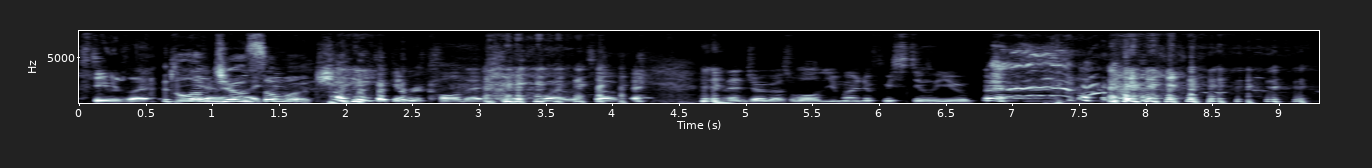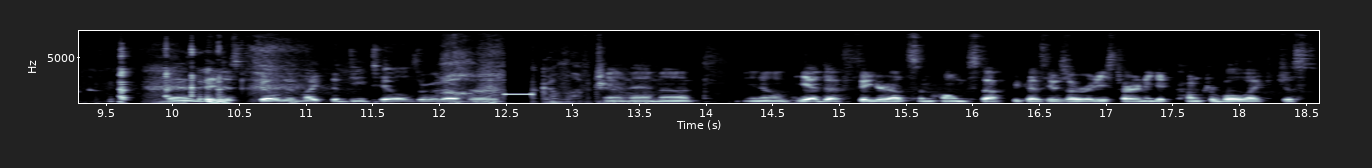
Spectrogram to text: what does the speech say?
Steve was like, I love "Yeah, Joe I so think- much. I think I can recall that. Shit. Why? What's up? And then Joe goes, "Well, do you mind if we steal you?" And they just filled in like the details or whatever. I love Joe. And then, uh, you know, he had to figure out some home stuff because he was already starting to get comfortable, like just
